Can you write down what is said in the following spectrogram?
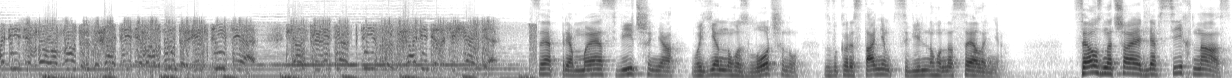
Заходите в внутрь, заходите вовнутрь и ждите! Сейчас прилетят птицы, заходите, защищайте! Це пряме свідчення воєнного злочину з використанням цивільного населення. Це означає для всіх нас,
